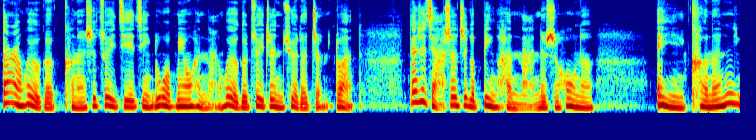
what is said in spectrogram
当然会有个可能是最接近，如果没有很难，会有个最正确的诊断。但是假设这个病很难的时候呢？哎，可能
